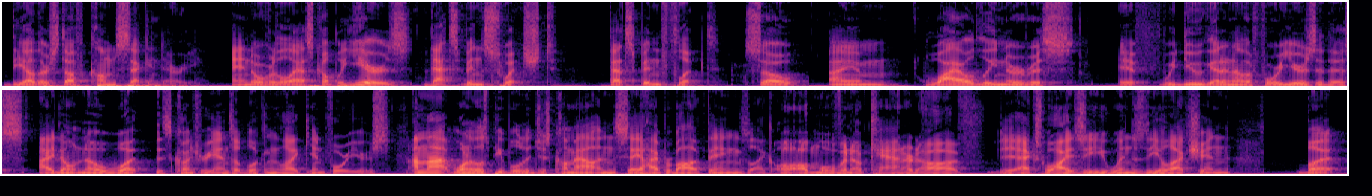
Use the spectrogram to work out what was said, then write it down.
The other stuff comes secondary. And over the last couple years, that's been switched. That's been flipped. So I am wildly nervous if we do get another four years of this, I don't know what this country ends up looking like in four years. I'm not one of those people to just come out and say hyperbolic things like, oh, moving to Canada if XYZ wins the election. But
